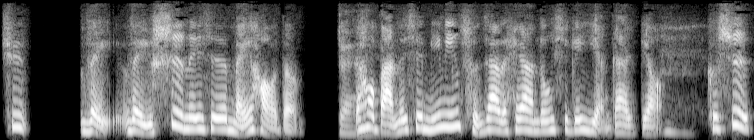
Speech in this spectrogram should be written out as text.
去伪伪饰那些美好的，对，然后把那些明明存在的黑暗东西给掩盖掉。嗯可是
